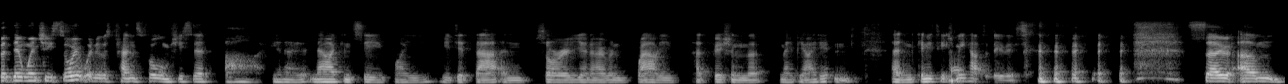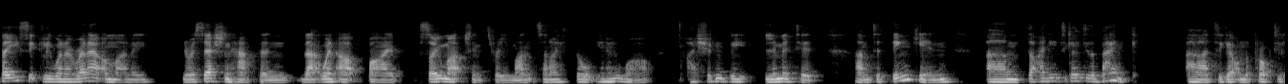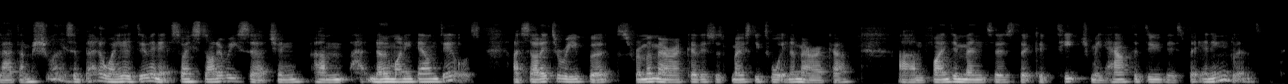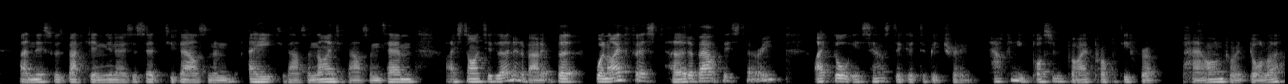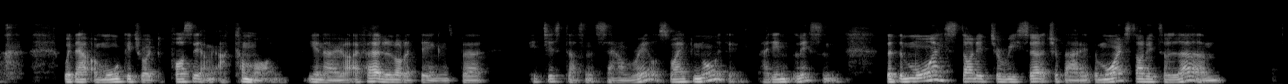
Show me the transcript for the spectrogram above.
but then when she saw it when it was transformed, she said, "Oh, you know, now I can see why you, you did that, and sorry, you know, and wow, you had vision that maybe I didn't. And can you teach me how to do this?" so um, basically, when I ran out of money, the recession happened. That went up by so much in three months, and I thought, you know what, I shouldn't be limited um, to thinking um, that I need to go to the bank uh, to get on the property ladder. I'm sure there's a better way of doing it. So I started researching um, no money down deals. I started to read books from America. This was mostly taught in America, um, finding mentors that could teach me how to do this, but in England. And this was back in, you know, as I said, 2008, 2009, 2010. I started learning about it. But when I first heard about this, Terry, I thought it sounds too good to be true. How can you possibly buy property for a pound or a dollar without a mortgage or a deposit? I mean, oh, come on. You know, I've heard a lot of things, but it just doesn't sound real. So I ignored it. I didn't listen. But the more I started to research about it, the more I started to learn,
